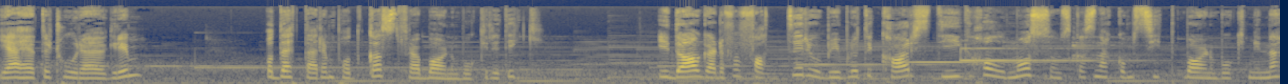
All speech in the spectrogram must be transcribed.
Jeg heter Tora Øgrim, og dette er en podkast fra Barnebokkritikk. I dag er det forfatter og bibliotekar Stig Holmås som skal snakke om sitt barnebokminne.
